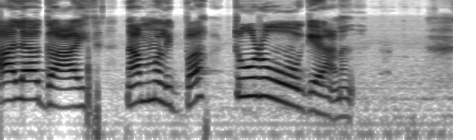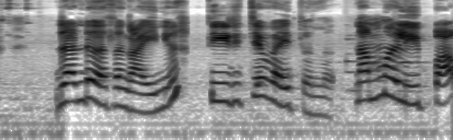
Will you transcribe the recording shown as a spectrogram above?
ഹലോ ഗായ്സ് നമ്മളിപ്പോൾ ടൂർ പോവുകയാണ്. രണ്ട് ദിവസം കഴിഞ്ഞ് തിരിച്ച് വയറ്റുള്ളു നമ്മളിപ്പം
